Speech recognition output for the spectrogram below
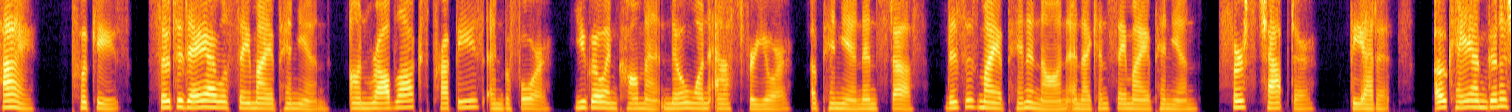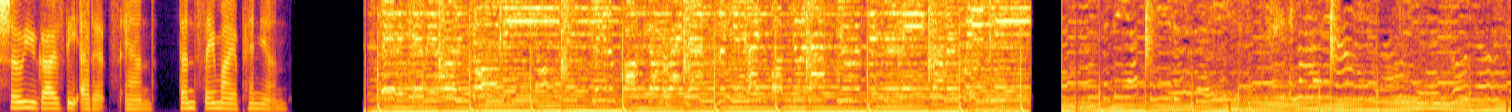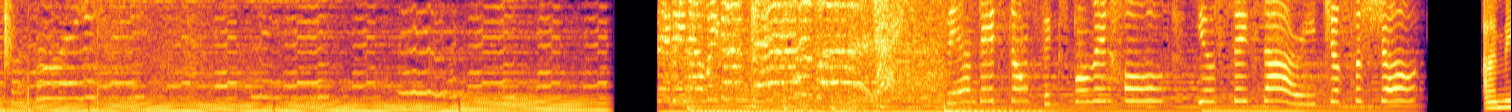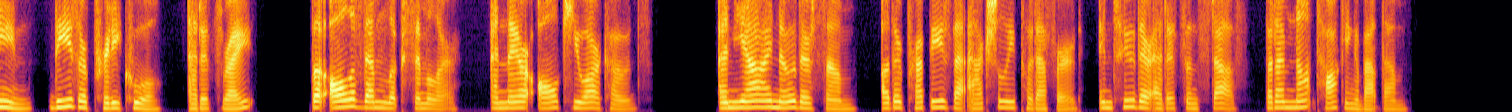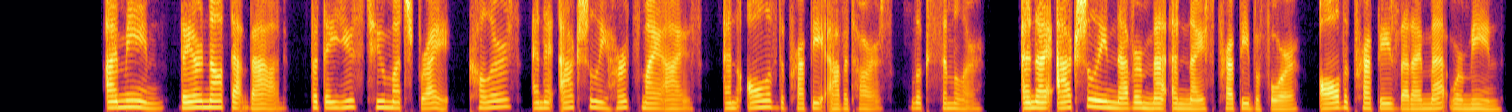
Hi, Pookies. So today I will say my opinion on Roblox preppies and before you go and comment no one asked for your opinion and stuff. This is my opinion on and I can say my opinion. First chapter, the edits. Okay, I'm gonna show you guys the edits and then say my opinion. Fix bullet holes. You say sorry just for show. I mean, these are pretty cool edits, right? But all of them look similar, and they are all QR codes. And yeah, I know there's some other preppies that actually put effort into their edits and stuff, but I'm not talking about them. I mean, they are not that bad, but they use too much bright colors and it actually hurts my eyes, and all of the preppy avatars look similar. And I actually never met a nice preppy before, all the preppies that I met were mean.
